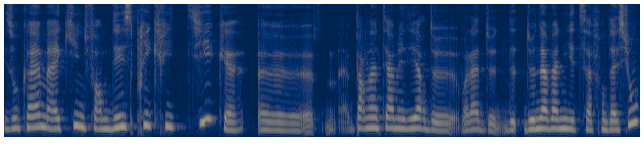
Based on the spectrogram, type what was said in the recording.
ils ont quand même acquis une forme d'esprit critique euh, par l'intermédiaire de, voilà, de, de, Navalny et de sa fondation,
